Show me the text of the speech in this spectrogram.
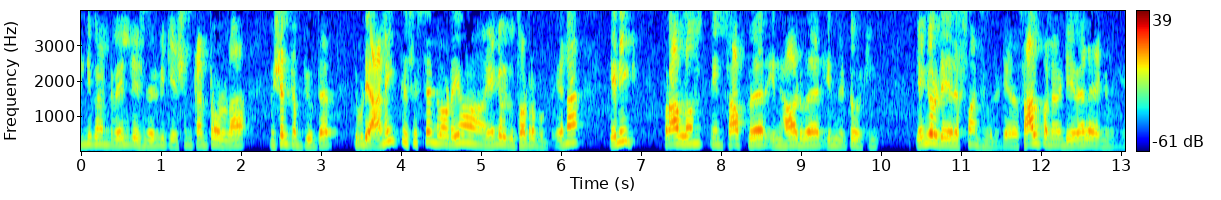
இண்டிபெண்ட் வேலிடேஷன் வெரிஃபிகேஷன் கண்ட்ரோலாக மிஷன் கம்ப்யூட்டர் இப்படி அனைத்து சிஸ்டங்களோடையும் எங்களுக்கு தொடர்பு உண்டு ஏன்னா any problem in software in hardware in networking எங்களுடைய ரெஸ்பான்சிபிலிட்டி அதை சால்வ் பண்ண வேண்டிய வேலை எங்களுக்கு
